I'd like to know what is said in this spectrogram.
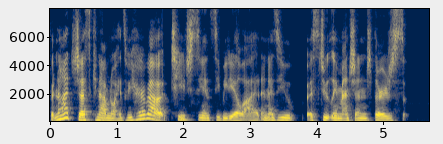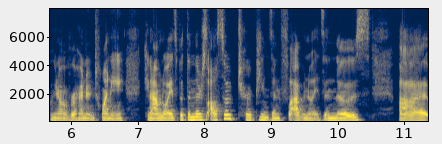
but not just cannabinoids. We hear about THC and CBD a lot. And as you astutely mentioned, there's you know over 120 cannabinoids but then there's also terpenes and flavonoids and those uh,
